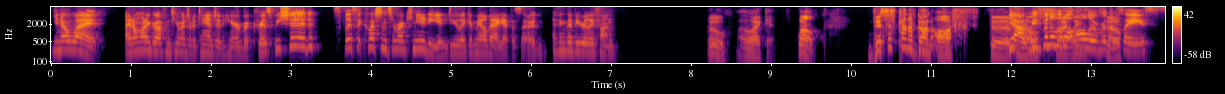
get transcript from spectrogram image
you know what? I don't want to go off on too much of a tangent here, but Chris, we should solicit questions from our community and do like a mailbag episode. I think that'd be really fun. Ooh, I like it. Well, this has kind of gone off the yeah. We've been a little all over so. the place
